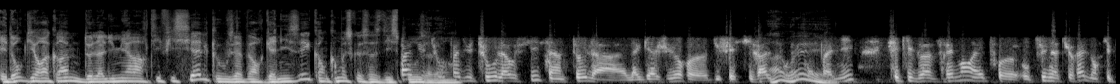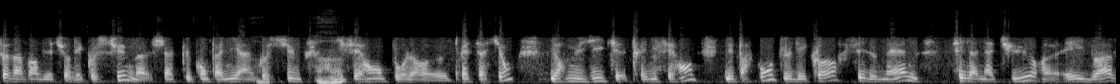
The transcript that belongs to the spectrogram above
Et donc, il y aura quand même de la lumière artificielle que vous avez organisée. Comment est-ce que ça se dispose pas du alors tout, Pas du tout. Là aussi, c'est un peu la, la gageure euh, du festival ah, pour les compagnies. C'est qu'ils doivent vraiment être euh, au plus naturel. Donc, ils peuvent avoir bien sûr des costumes. Chaque compagnie a un costume ah. différent pour leur euh, prestation, leur musique très différente. Mais par contre, le décor, c'est le même. C'est la nature et ils doivent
